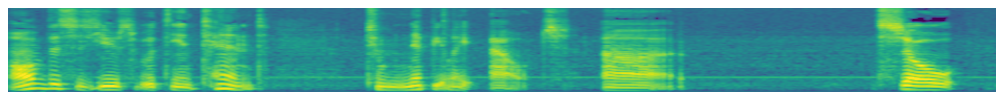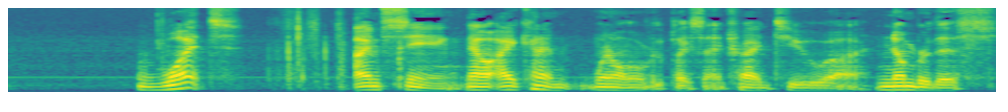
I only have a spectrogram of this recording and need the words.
all of this is used with the intent to manipulate out. Uh, so, what I'm seeing now. I kind of went all over the place and I tried to uh, number this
